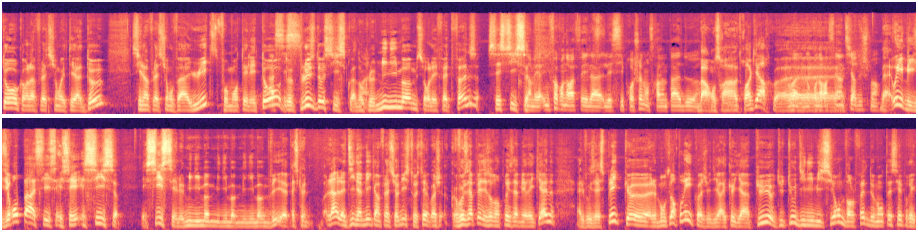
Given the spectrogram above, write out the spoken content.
taux quand l'inflation était à 2. Si l'inflation va à 8, il faut monter les taux de plus de 6. Quoi. Donc le minimum sur les Fed Funds, c'est 6. Non, mais une fois qu'on aura fait les 6 prochaines, on ne sera même pas à 2. Hein. Bah, on sera à 3 quarts. Quoi. donc on aura fait un tiers du chemin. Bah, oui, mais ils n'iront pas à 6. Et c'est 6. Et 6, c'est le minimum, minimum, minimum vie. Parce que là, la dynamique inflationniste, que vous appelez des entreprises américaines, elles vous expliquent qu'elles montent leurs prix, quoi, je veux dire, et qu'il n'y a plus du tout d'inhibition devant le fait de monter ses prix.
